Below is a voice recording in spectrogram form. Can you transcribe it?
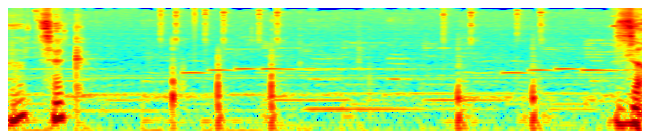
So, zack. So.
